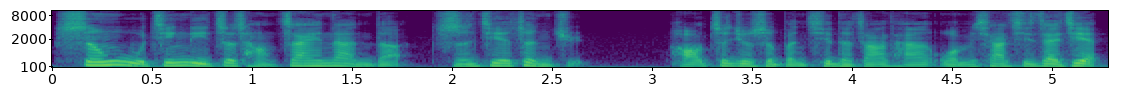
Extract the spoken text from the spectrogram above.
生物经历这场灾难的直接证据。好，这就是本期的杂谈，我们下期再见。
